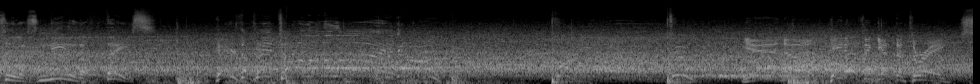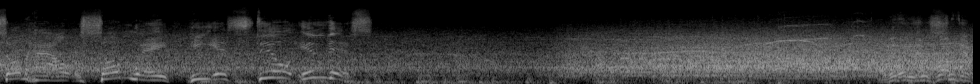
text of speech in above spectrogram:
Merciless knee to the face. Here's the pin title on the line. Yeah, no, he doesn't get the three. Somehow, some way, he is still in this. This is impressive.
